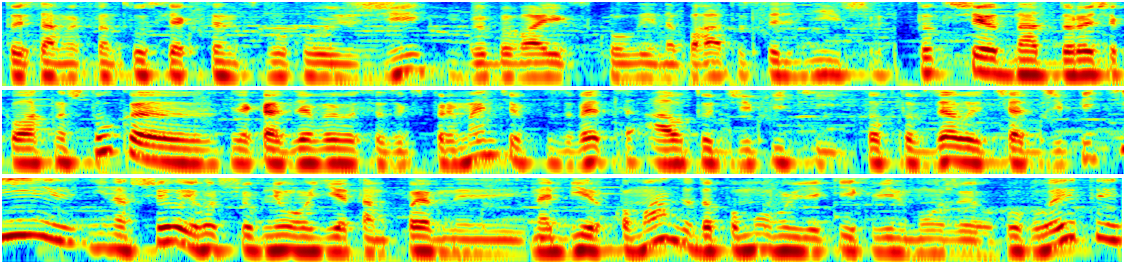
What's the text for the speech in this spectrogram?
той самий французький акцент з буквою «Ж» вибиває їх з коли набагато сильніше. Тут ще одна, до речі, класна штука, яка з'явилася з експериментів, зветься AutoGPT. Тобто взяли чат GPT і навчили його, що в нього є там певний набір команд, за допомогою яких він може гуглити,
